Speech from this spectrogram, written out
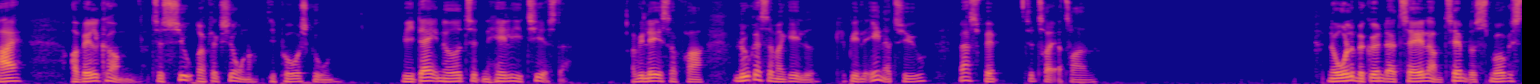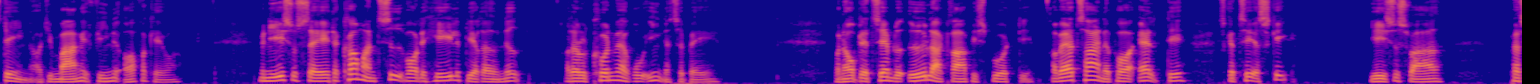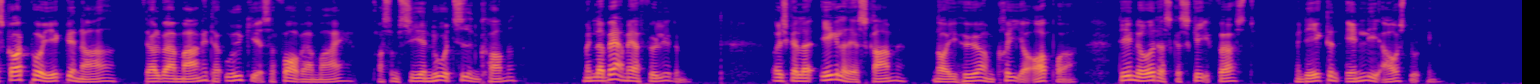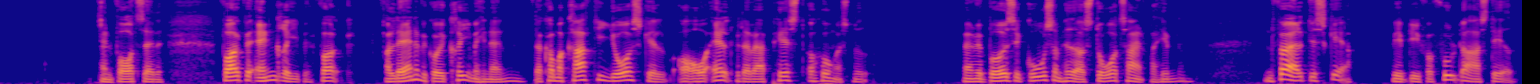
Hej og velkommen til syv refleksioner i påskeugen. Vi er i dag nået til den hellige tirsdag, og vi læser fra Lukas evangeliet, kapitel 21, vers 5-33. Nogle begyndte at tale om templets smukke sten og de mange fine offergaver. Men Jesus sagde, der kommer en tid, hvor det hele bliver revet ned, og der vil kun være ruiner tilbage. Hvornår bliver templet ødelagt, rabbi, spurgte de, og hvad er tegnet på, at alt det skal til at ske? Jesus svarede, Pas godt på, at I ikke bliver narret. Der vil være mange, der udgiver sig for at være mig, og som siger, nu er tiden kommet. Men lad være med at følge dem. Og I skal ikke lade jer skræmme, når I hører om krig og oprør. Det er noget, der skal ske først, men det er ikke den endelige afslutning. Han fortsatte. Folk vil angribe folk, og lande vil gå i krig med hinanden. Der kommer kraftige jordskælv, og overalt vil der være pest og hungersnød. Man vil både se grusomheder og store tegn fra himlen. Men før alt det sker, vil blive forfulgt og arresteret.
